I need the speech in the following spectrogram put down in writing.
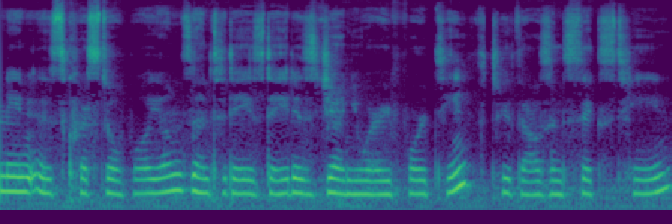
name is Crystal Williams, and today's date is January 14th, 2016.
